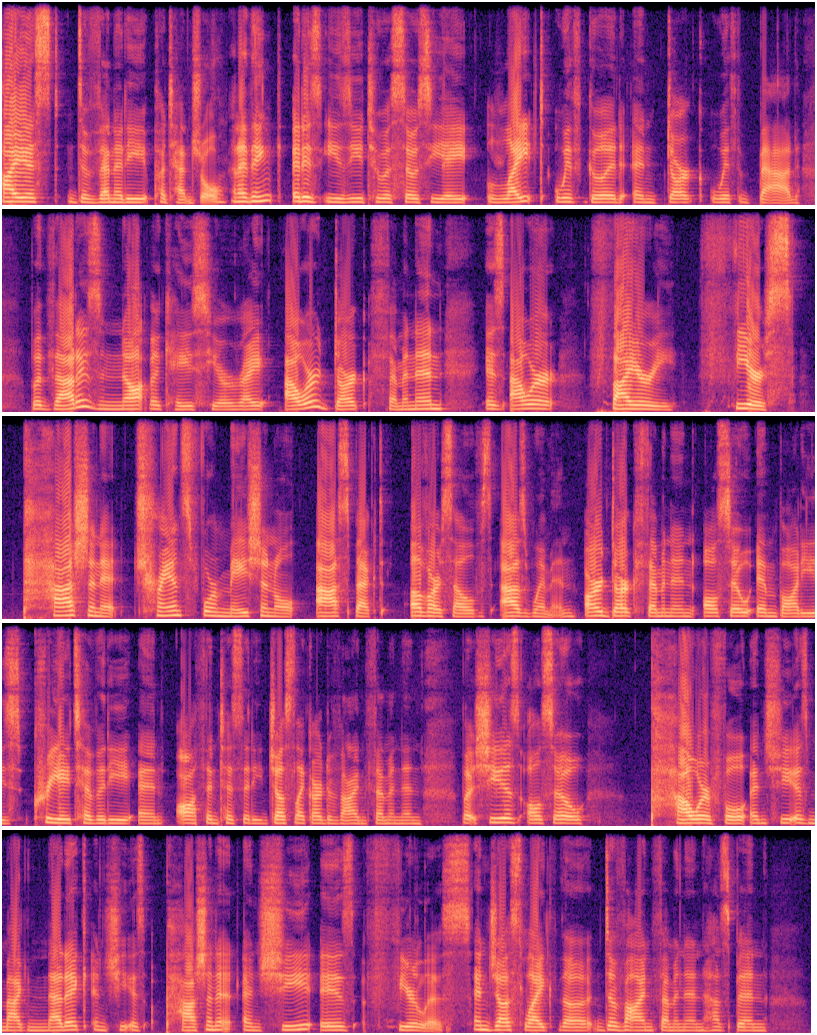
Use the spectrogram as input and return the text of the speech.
highest divinity potential. And I think it is easy to associate light with good and dark with bad. But that is not the case here, right? Our dark feminine is our fiery, fierce, passionate, transformational aspect of ourselves as women. Our dark feminine also embodies creativity and authenticity, just like our divine feminine, but she is also powerful and she is magnetic and she is passionate and she is fearless. And just like the divine feminine has been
